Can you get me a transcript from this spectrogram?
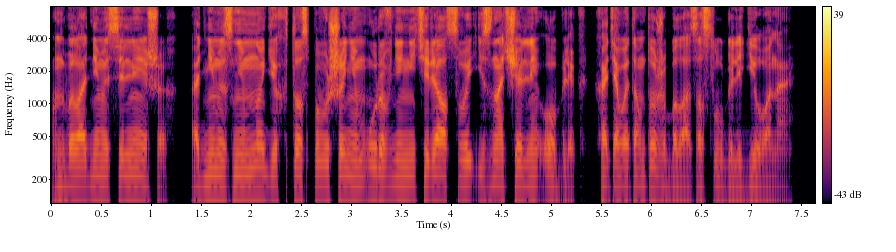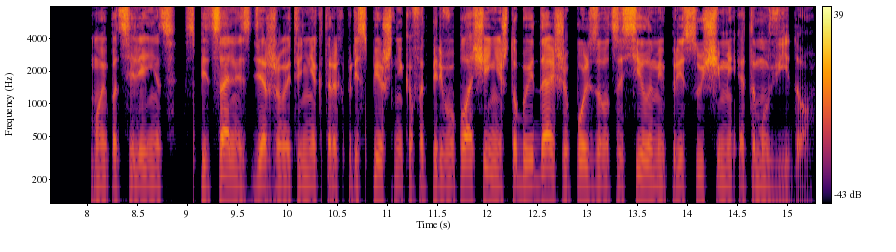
Он был одним из сильнейших, одним из немногих, кто с повышением уровня не терял свой изначальный облик, хотя в этом тоже была заслуга Легиона. Мой подселенец специально сдерживает и некоторых приспешников от перевоплощений, чтобы и дальше пользоваться силами, присущими этому виду.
